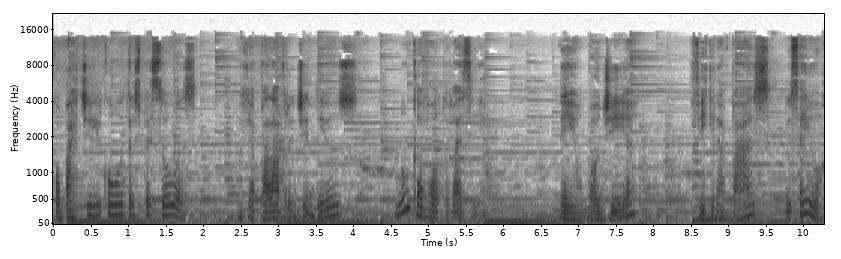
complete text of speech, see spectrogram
compartilhe com outras pessoas, porque a palavra de Deus nunca volta vazia. Tenha um bom dia, fique na paz do Senhor.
